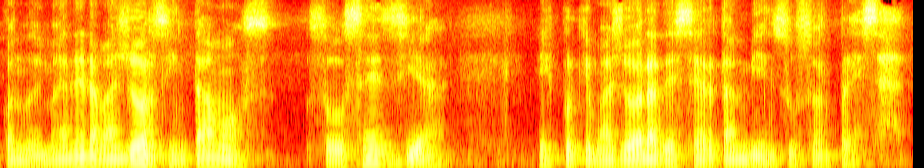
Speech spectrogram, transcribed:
cuando de manera mayor sintamos su ausencia, es porque mayor ha de ser también su sorpresa.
